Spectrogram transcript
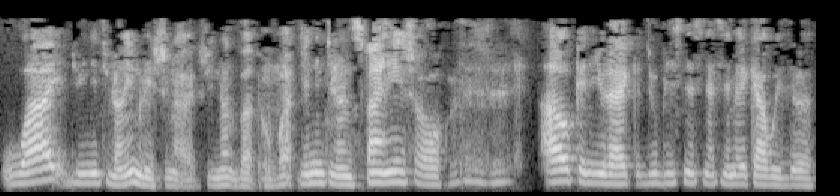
why do you need to learn English? You know, actually not, but what you need to learn Spanish or how can you like do business in Latin America with the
